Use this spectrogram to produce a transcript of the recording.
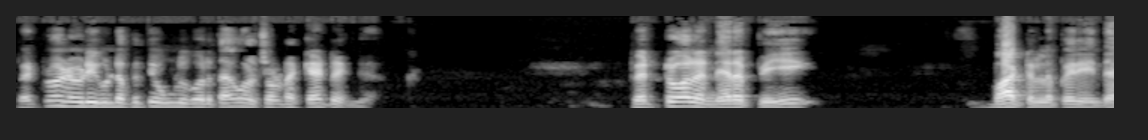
பெட்ரோல் வெடிகுண்டை பற்றி உங்களுக்கு ஒரு தகவல் சொல்கிறேன் கேட்டுங்க பெட்ரோலை நிரப்பி பாட்டிலில் போய் இந்த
